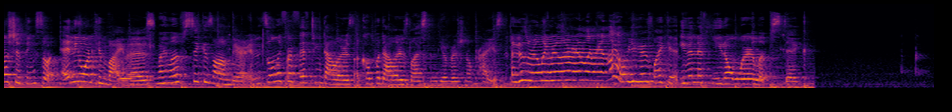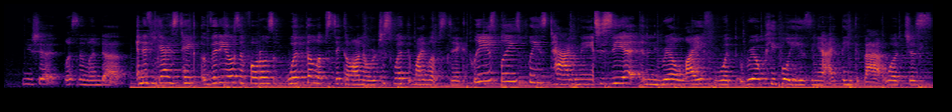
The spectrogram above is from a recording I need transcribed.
international shipping so anyone can buy this. My lipstick is on there and it's only for $15, a couple dollars less than the original price. I just really, really, really, really hope you guys like it. Even if you don't wear lipstick, you should. Listen, Linda. And if you guys take videos and photos with the lipstick on or just with my lipstick, please, please, please tag me to see it in real life with real people using it. I think that would just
